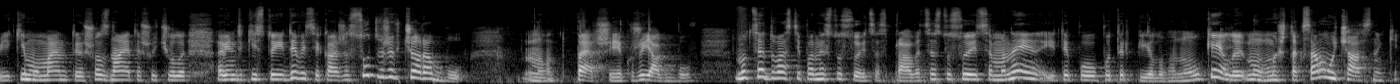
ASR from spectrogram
які моменти, що знаєте, що чули. А він такий стоїть, дивиться і каже: суд вже вчора був. Ну, перший, я кажу, як був. Ну, це до вас, типу, не стосується справи. Це стосується мене і, типу, потерпілого. Ну окей, але ну ми ж так само учасники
